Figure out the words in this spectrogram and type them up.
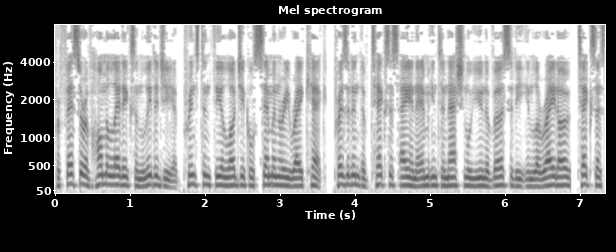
professor of homiletics and liturgy at Princeton Theological Seminary Ray Keck, president of Texas A&M International University in Laredo, Texas,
